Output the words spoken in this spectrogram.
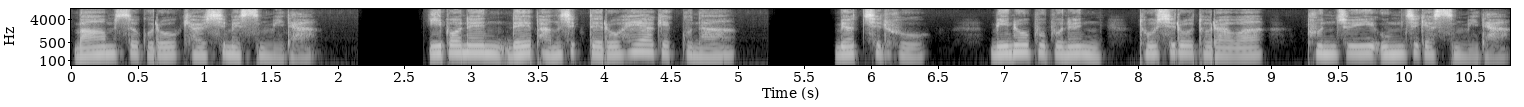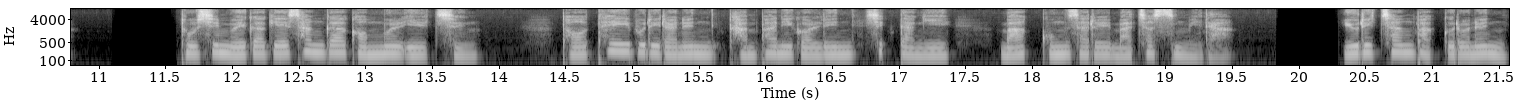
마음속으로 결심했습니다. 이번엔 내 방식대로 해야겠구나. 며칠 후 민호 부부는 도시로 돌아와 분주히 움직였습니다. 도심 외곽의 상가 건물 1층, 더 테이블이라는 간판이 걸린 식당이 막 공사를 마쳤습니다. 유리창 밖으로는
